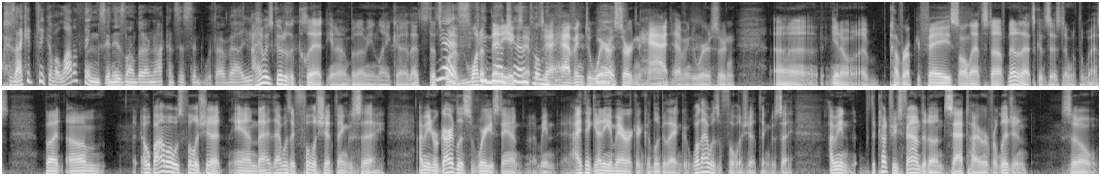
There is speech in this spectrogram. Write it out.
Because I could think of a lot of things in Islam that are not consistent with our values. I always go to the clit, you know, but I mean, like uh, that's that's Yes, one of, one of many examples. Yeah, having to wear a certain hat, having to wear a certain, uh, you know, uh, cover up your face, all that stuff. None of that's consistent with the West. But um, Obama was full of shit, and that, that was a full of shit thing to say. I mean, regardless of where you stand, I mean, I think any American could look at that and go, "Well, that was a full of shit thing to say." I mean, the country's founded on satire of religion, so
